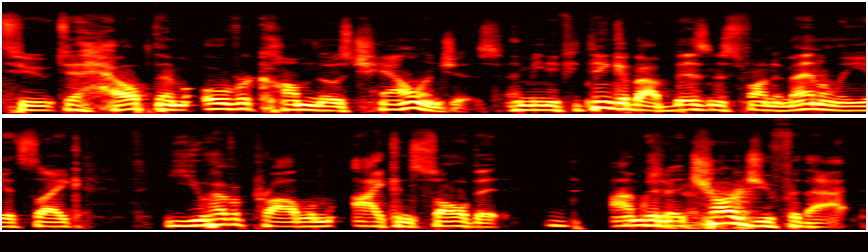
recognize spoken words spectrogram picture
to to help them overcome those challenges? I mean, if you think about business fundamentally, it's like you have a problem, I can solve it. I'm going to charge you for that.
